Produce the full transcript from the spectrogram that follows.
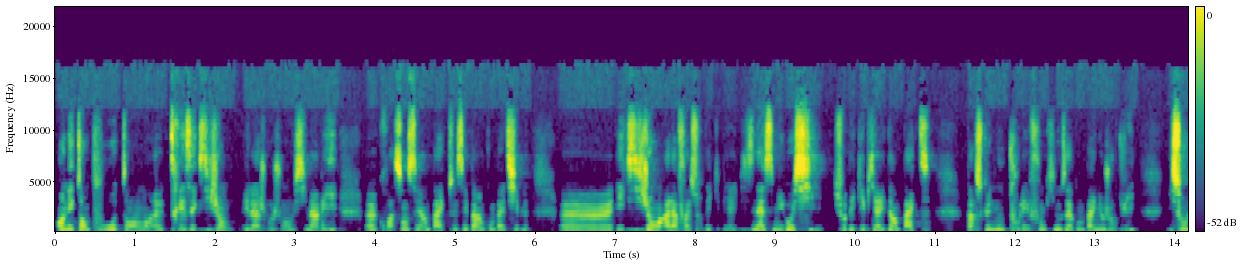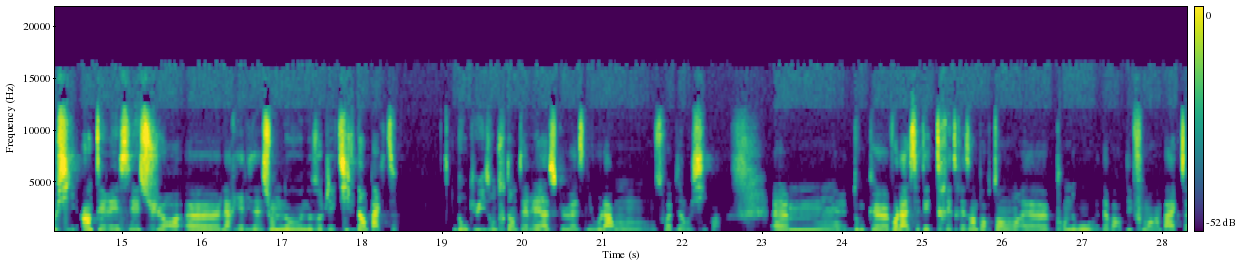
en étant pour autant très exigeant. Et là, je rejoins aussi Marie. croissance et impact, c'est pas incompatible. exigeant à la fois sur des KPI business, mais aussi sur des KPI d'impact, parce que nous, tous les fonds qui nous accompagnent aujourd'hui, ils sont aussi intéressés sur la réalisation de nos, objectifs d'impact. Donc, ils ont tout intérêt à ce que, à ce niveau-là, on, soit bien aussi, quoi. Euh, donc euh, voilà, c'était très très important euh, pour nous d'avoir des fonds à impact.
